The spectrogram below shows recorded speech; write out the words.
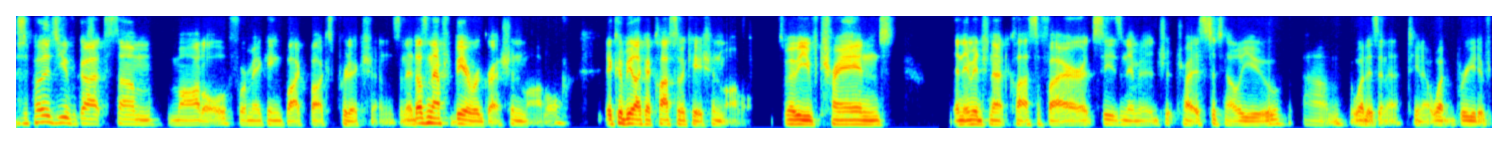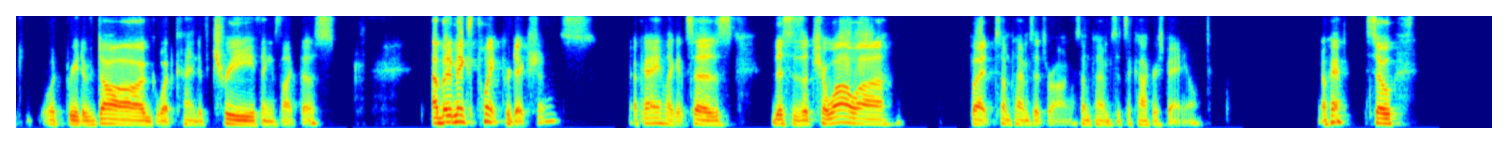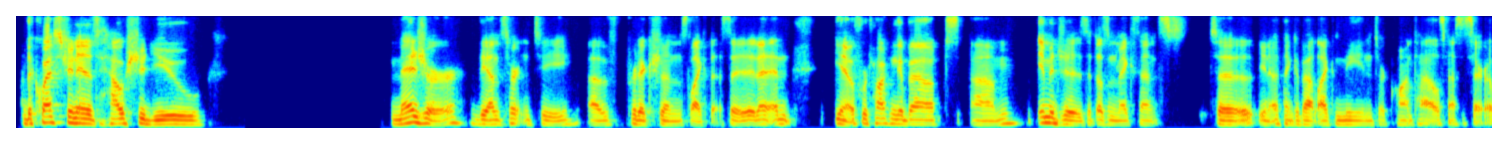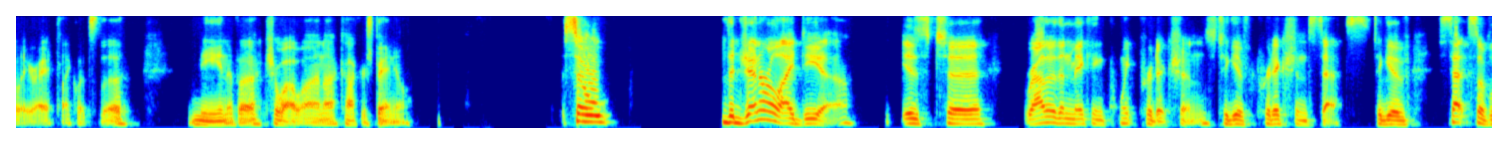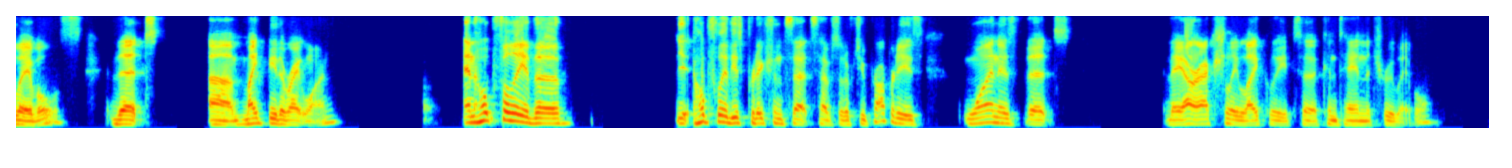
suppose you've got some model for making black box predictions, and it doesn't have to be a regression model. It could be like a classification model. So maybe you've trained an ImageNet classifier. It sees an image. It tries to tell you um, what is in it. You know, what breed of what breed of dog, what kind of tree, things like this. Uh, but it makes point predictions. Okay, like it says this is a Chihuahua, but sometimes it's wrong. Sometimes it's a Cocker Spaniel. Okay, so the question is, how should you measure the uncertainty of predictions like this? And, and you know, if we're talking about um, images, it doesn't make sense to, you know, think about like means or quantiles necessarily, right? Like what's the mean of a Chihuahua and a Cocker Spaniel? So the general idea is to, rather than making point predictions, to give prediction sets, to give sets of labels that um, might be the right one. And hopefully the hopefully these prediction sets have sort of two properties. One is that they are actually likely to contain the true label.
